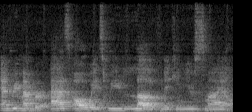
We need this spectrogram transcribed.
And remember, as always, we love making you smile.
